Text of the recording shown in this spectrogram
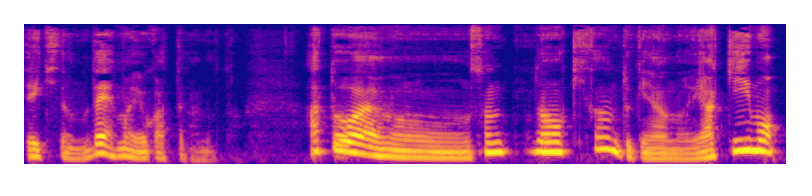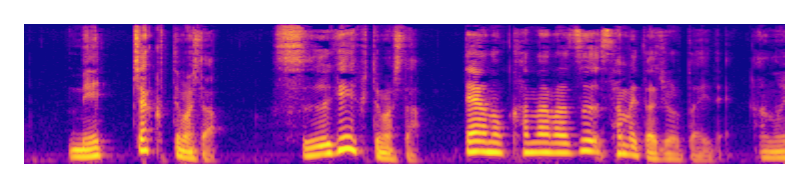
できたので、まあ良かったかなと。あとは、あのその期間の時にあの、焼き芋、めっちゃ食ってました。すげえ食ってました。で、あの、必ず冷めた状態で、あの、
